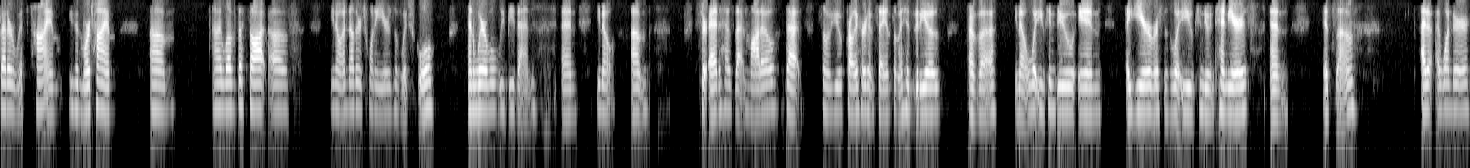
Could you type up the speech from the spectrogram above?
better with time, even more time. Um, and I love the thought of you know another 20 years of witch school and where will we be then? And you know, um, Sir Ed has that motto that some of you have probably heard him say in some of his videos of uh, you know what you can do in a year versus what you can do in ten years, and it's um, I I wonder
